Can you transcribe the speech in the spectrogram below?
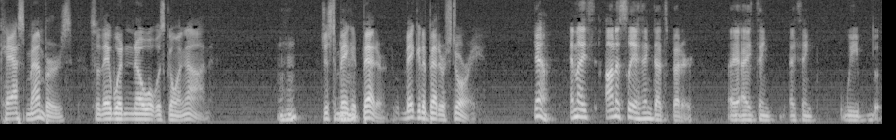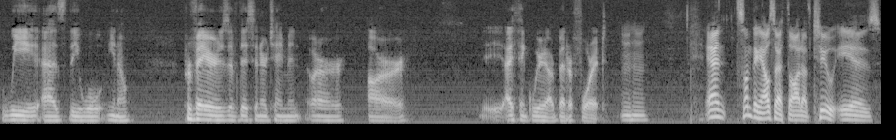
cast members, so they wouldn't know what was going on. Mhm. Just to make Mhm. it better, make it a better story. Yeah, and I th- honestly I think that's better. I, I think I think we we as the you know purveyors of this entertainment are are I think we are better for it. And something else I thought of too is,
